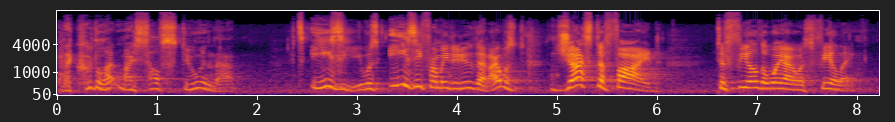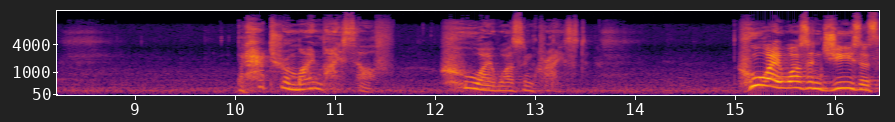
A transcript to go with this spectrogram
But I couldn't let myself stew in that. It's easy. It was easy for me to do that. I was justified to feel the way I was feeling. But I had to remind myself who I was in Christ, who I was in Jesus,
